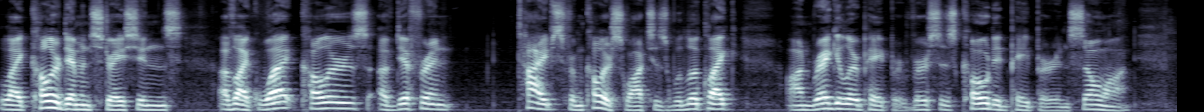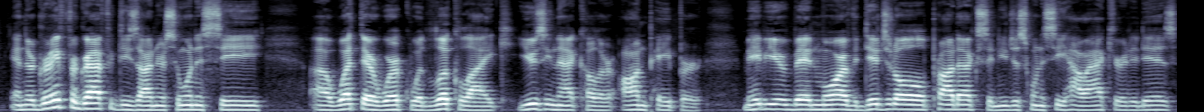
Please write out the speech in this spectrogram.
like color demonstrations of like what colors of different types from color swatches would look like on regular paper versus coated paper and so on. And they're great for graphic designers who want to see uh, what their work would look like using that color on paper maybe you've been more of a digital products and you just want to see how accurate it is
